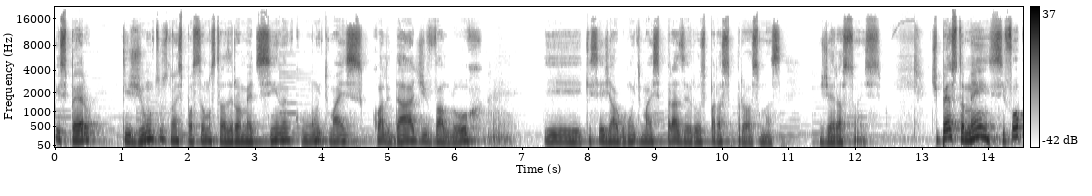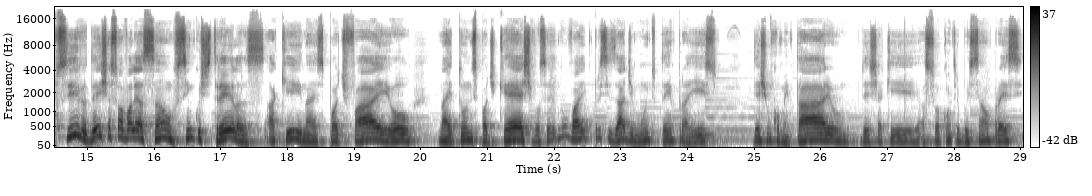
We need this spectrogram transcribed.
Espero que juntos nós possamos trazer uma medicina com muito mais qualidade, valor e que seja algo muito mais prazeroso para as próximas gerações. Te peço também, se for possível, deixe a sua avaliação cinco estrelas aqui na Spotify ou na iTunes Podcast. Você não vai precisar de muito tempo para isso. Deixe um comentário, deixe aqui a sua contribuição para esse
